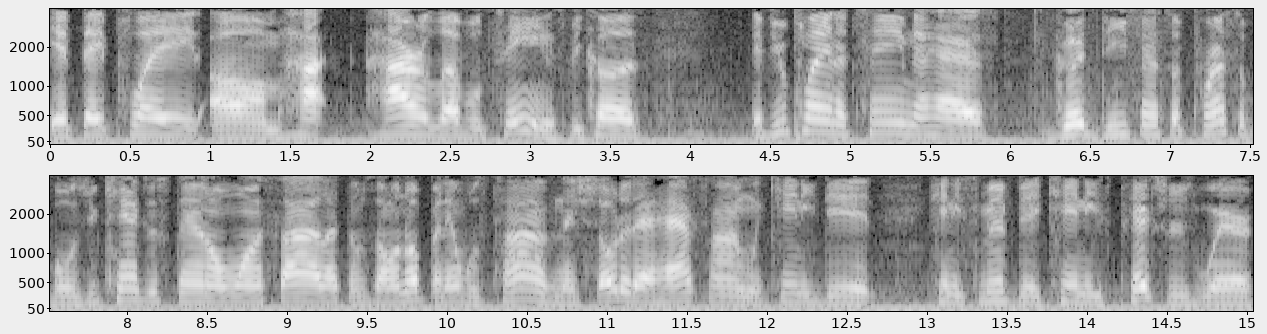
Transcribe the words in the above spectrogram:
If they played um, high, higher level teams, because if you're playing a team that has good defensive principles, you can't just stand on one side let them zone up. And it was times, and they showed it at halftime when Kenny did, Kenny Smith did Kenny's pictures where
